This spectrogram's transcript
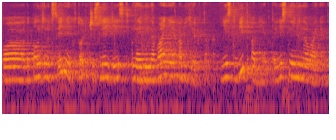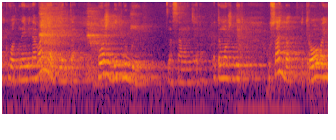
в дополнительных сведениях в том числе есть наименование объекта. Есть вид объекта, есть наименование. Так вот, наименование объекта может быть любым на самом деле. Это может быть усадьба Петровой,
